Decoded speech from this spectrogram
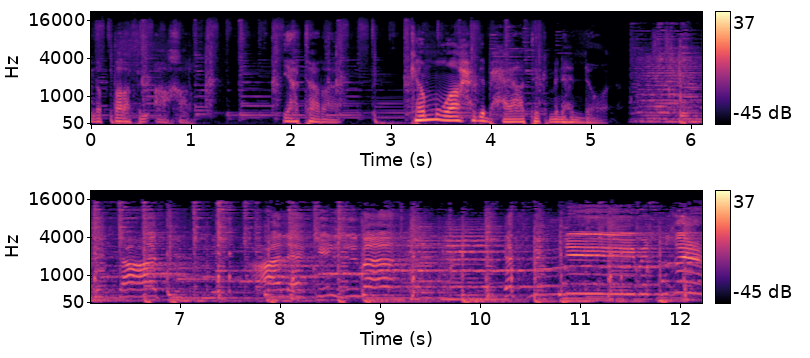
للطرف الآخر. يا ترى كم واحد بحياتك من هالنوع؟ على كلمة جت مني من غير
